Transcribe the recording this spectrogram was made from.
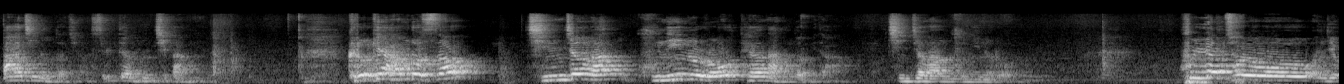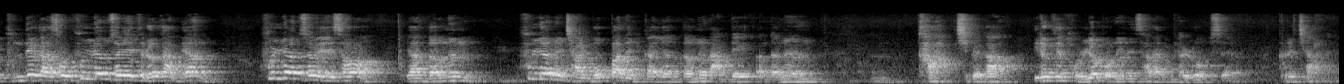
빠지는 거죠. 쓸데없는 지방이. 그렇게 함으로써 진정한 군인으로 태어나는 겁니다. 진정한 군인으로. 훈련소, 이제 군대 가서 훈련소에 들어가면 훈련소에서 야, 너는 훈련을 잘 못 받으니까 야, 너는 안 되겠다. 너는 가, 집에 가. 이렇게 돌려보내는 사람이 별로 없어요. 그렇지 않아요.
